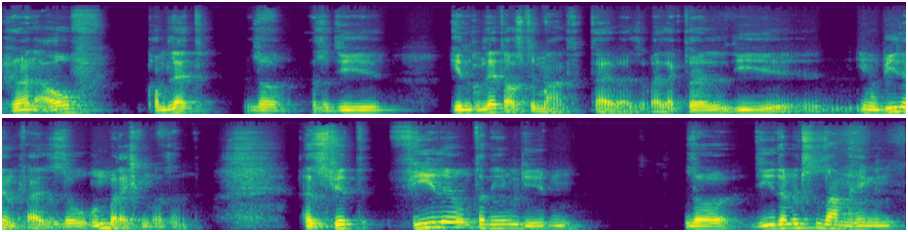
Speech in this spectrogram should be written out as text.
hören auf komplett. So, also die gehen komplett aus dem Markt teilweise, weil aktuell die Immobilienpreise so unberechenbar sind. Also es wird viele Unternehmen geben, so, die damit zusammenhängen,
